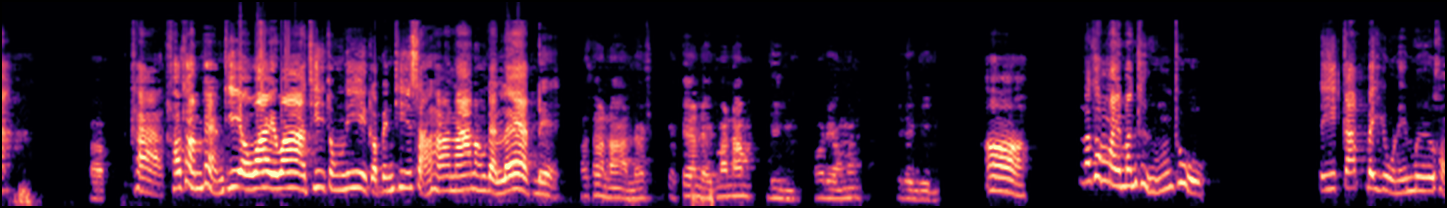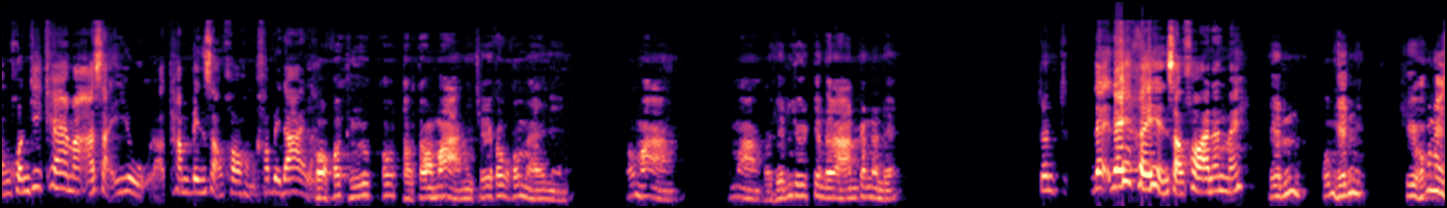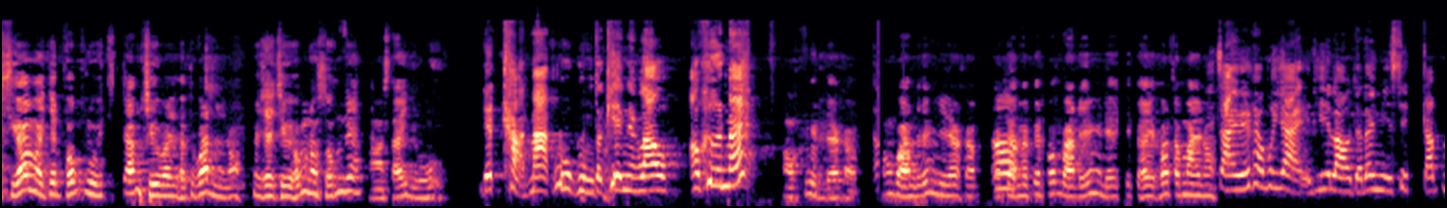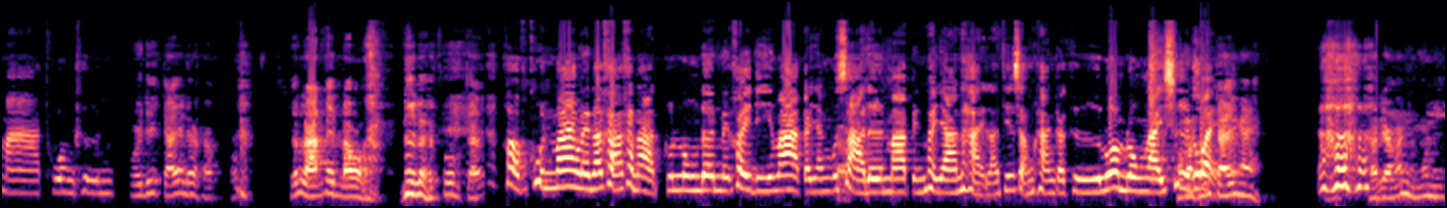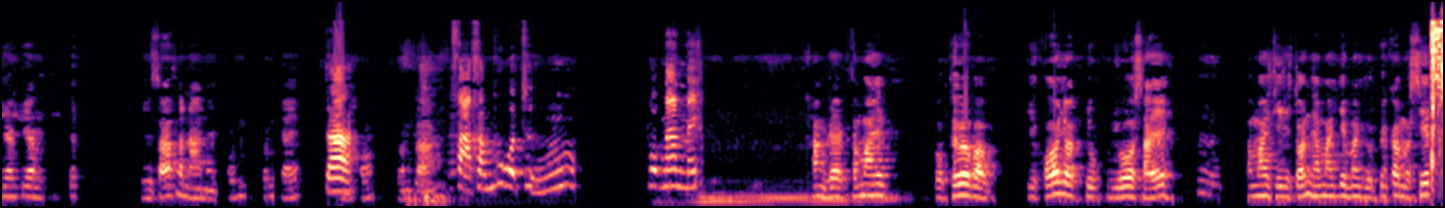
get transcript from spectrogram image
ครับ ค่ะ เขาทำแผนที่เอาไว้ว่าที่ตรงนี้ก็เป็นที่สาธารณะตั้งแต่แรกเด็พัฒนาแล้วแกเลยมานำดิ่งพอเรียงมันที่ได้ดิ่งเออ แล้วทำไมมันถึงถูก ตีกลับไปอยู่ในมือของคนที่แค่มาอาศัยอยู่ล่ะทำเป็นสคของเขาไปได้ล่ะพอเขาถือเขาถอดตอมาอ่างเฉยเขาเขาไม่ให้นี่เขามาอ่างมาอ่างก็เห็นอยู่กันได้อ่านกันนั่นแหละจน ได้ได้เคยเห็นสคอันนั้นไหมเห็น ผมเห็นชื่อของนายเสือมาจนผมรู้จำชื่อไว้ทุกวันนี่เนาะไม่ใช่ชื่อของนางสมเนี่ยอาศัยอยู่ เด็ดขาดมากลูกลุงตะเคียงอย่างเรา เอาคืนไหมเอาขึ้นแล้วครับของบ้านเองนี่นะครับเออแต่ไม่เป็นของบ้านเองเดี๋ยวจะไปให้เขาทำไมเนาะใจไหมคะผู้ใหญ่ที่เราจะได้มีสิทธิ์กลับมาทวงคืนโอ้ยดีใจเลยครับ ผมเห็นหลานเป็นเรา นี่เลยภูมิใจขอบคุณมากเลยนะคะ ขนาดคุณลุงเดินไม่ค่อยดีมากก็ยังอุตส่าห์เดินมาเป็นพยานหายและที่สำคัญก็คือ ร่วมลงรายชื่อด้วยผมสนใจไงแต่อย่างนั้นมูลนิธิเกียงที่สาธารณะเนี่ยผมสนใจจ้าของส่วนกลางฝากคำพูดถึงพวกนั้นไหมครั้งแรกทำไมพวกเธอแบบที่ขออยากอยู่อยู่อาศัยอืมทำไมที่ตนทำไมจะมาหยุดเป็นกรรมสิทธิ์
